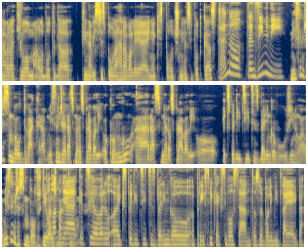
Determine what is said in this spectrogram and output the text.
Navratilom, alebo teda Tina, vy ste spolu nahrávali aj nejaký spoločný asi podcast. Áno, ten zimný. Myslím, že som bol dvakrát. Myslím, že raz sme rozprávali o Kongu a raz sme rozprávali o expedícii cez Beringovú úžinu, ale myslím, že som bol vždy len s Podľa mňa, Martinom. keď si hovoril o expedícii cez Beringov priesmik, tak si bol sám. To sme boli my dvaja iba.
